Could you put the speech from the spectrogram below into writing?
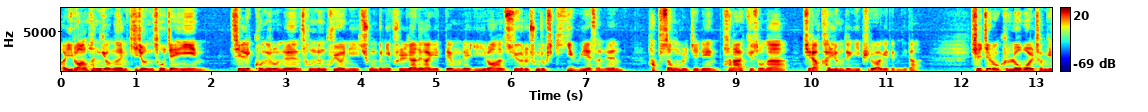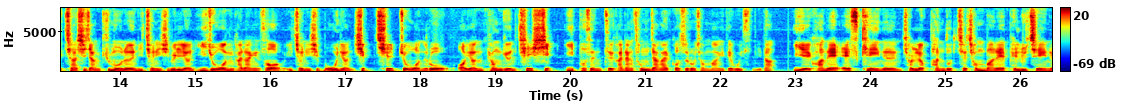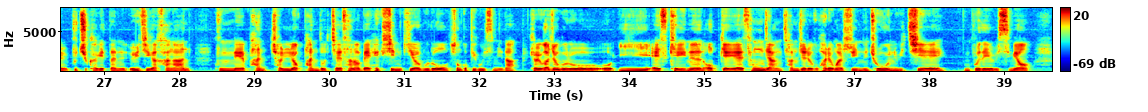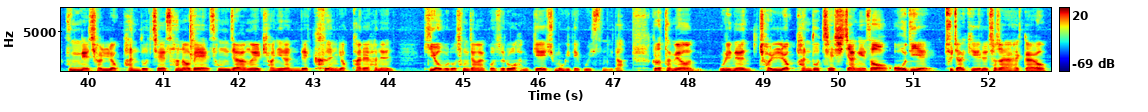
어, 이러한 환경은 기존 소재인 실리콘으로는 성능 구현이 충분히 불가능하기 때문에 이러한 수요를 충족시키기 위해서는 합성 물질인 탄화규소나 지라칼륨 등이 필요하게 됩니다. 실제로 글로벌 전기차 시장 규모는 2021년 2조 원 가량에서 2025년 17조 원으로 어, 연평균 72% 가량 성장할 것으로 전망이 되고 있습니다. 이에 관해 SK는 전력 반도체 전반의 밸류체인을 구축하겠다는 의지가 강한 국내 반, 전력 반도체 산업의 핵심 기업으로 손꼽히고 있습니다. 결과적으로 어, 이 SK는 업계의 성장 잠재력을 활용할 수 있는 좋은 위치에 분포되어 있으며 국내 전력 반도체 산업의 성장을 견인하는 데 큰 역할을 하는 기업으로 성장할 것으로 함께 주목이 되고 있습니다. 그렇다면 우리는 전력 반도체 시장에서 어디에 투자 기회를 찾아야 할까요?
